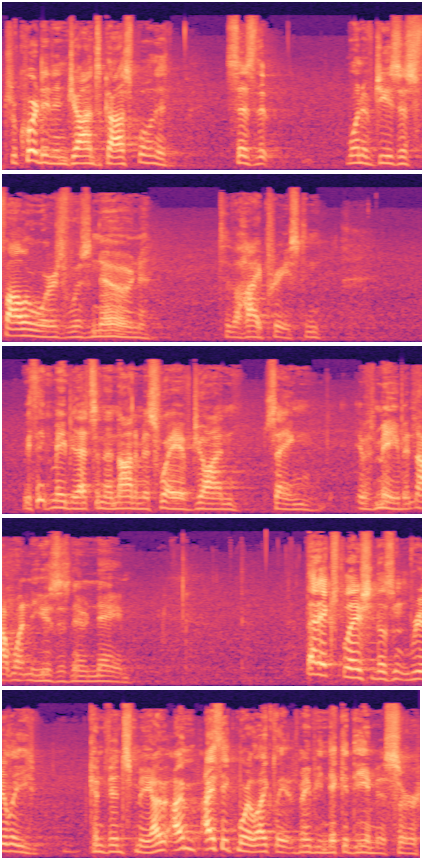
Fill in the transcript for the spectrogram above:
It's recorded in John's gospel, and it says that one of Jesus' followers was known to the high priest. And we think maybe that's an anonymous way of John saying it was me, but not wanting to use his own name. That explanation doesn't really convince me. I, I think more likely it was maybe Nicodemus or,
